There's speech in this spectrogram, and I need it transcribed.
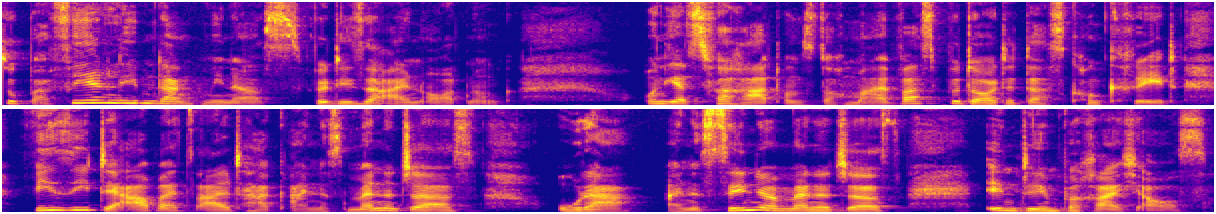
Super, vielen lieben Dank, Minas, für diese Einordnung. Und jetzt verrat uns doch mal, was bedeutet das konkret? Wie sieht der Arbeitsalltag eines Managers oder eines Senior Managers in dem Bereich aus?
